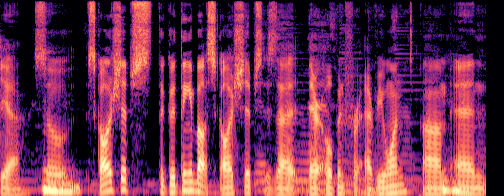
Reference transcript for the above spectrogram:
Yeah. So scholarships. The good thing about scholarships is that they're open for everyone. Um, and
